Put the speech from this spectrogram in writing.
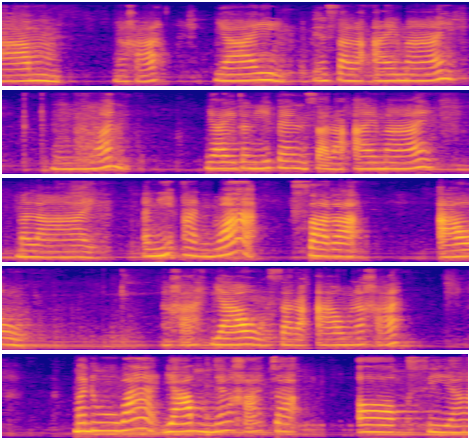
อัมนะคะใยเป็นสระไอไม้ม้วนใยตัวนี้เป็นสระไอไม้มาลาย อันนี้อ่านว่าสระเอา นะคะยาวสระเอานะคะ มาดูว่ายำเนี่ยนะคะจะออกเสียง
